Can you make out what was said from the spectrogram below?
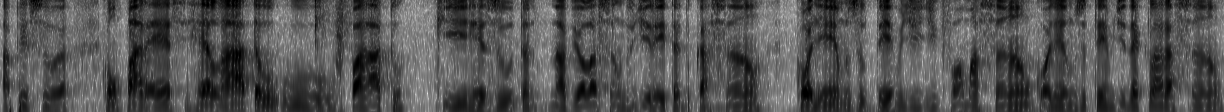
a pessoa comparece, relata o, o, o fato que resulta na violação do direito à educação, colhemos o termo de, de, informação, colhemos o termo de declaração,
